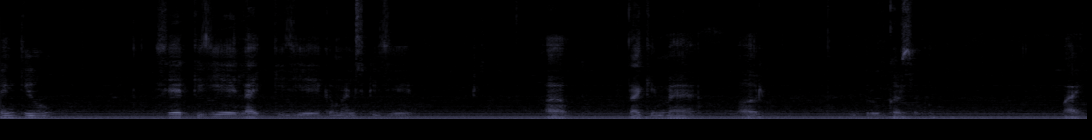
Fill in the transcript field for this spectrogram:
Thank you share कीजिए like कीजिए comments कीजिए, आप, ताकि मैं और इम्प्रूव कर सकूँ। बाय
